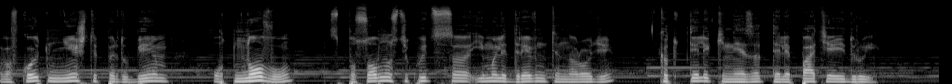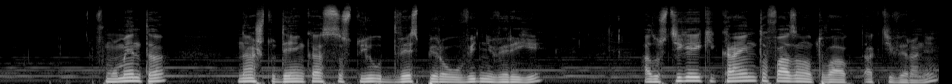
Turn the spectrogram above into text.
в който ние ще придобием отново способности, които са имали древните народи, като телекинеза, телепатия и други. В момента нашето ДНК се състои от две спираловидни вериги, а достигайки крайната фаза на това активиране,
